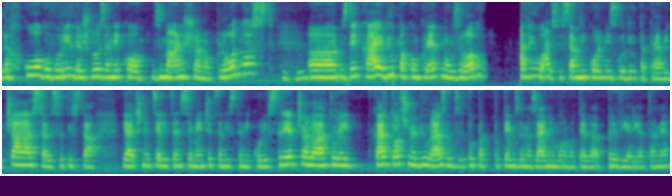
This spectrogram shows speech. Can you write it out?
lahko govorili, da je šlo za neko zmanjšano plodnost. Uh, zdaj, kaj je bil pa konkretno vzrok? Ali se sam nikoli ni zgodil ta pravi čas, ali se tista jajčne celice in semenčica niste nikoli srečala. Torej, kaj točno je bil razlog za to, pa potem za nazaj ne moramo tega preverjati. Ne?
